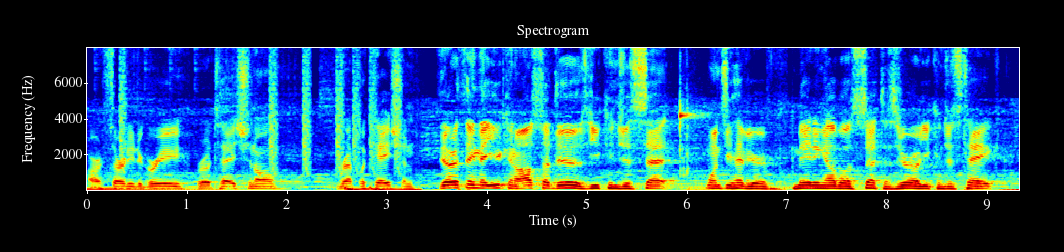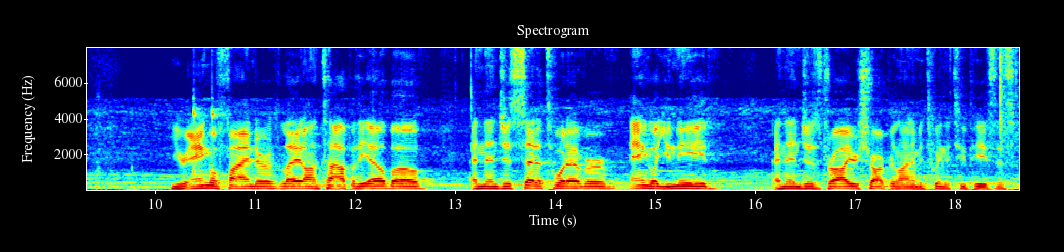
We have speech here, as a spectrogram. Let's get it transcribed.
our 30 degree rotational replication. The other thing that you can also do is you can just set once you have your mating elbow set to zero, you can just take your angle finder, lay it on top of the elbow, and then just set it to whatever angle you need, and then just draw your Sharpie line in between the two pieces.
